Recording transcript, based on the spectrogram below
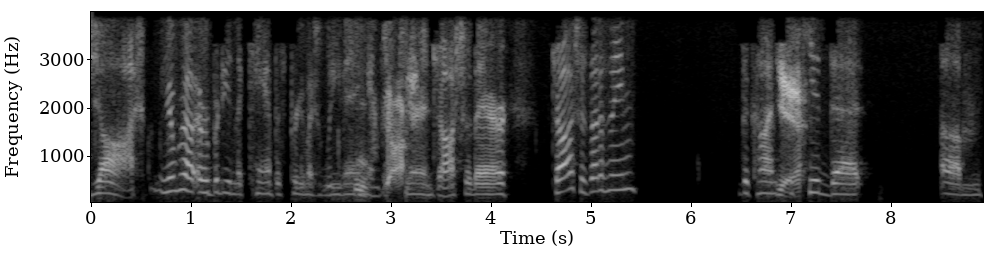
Josh. You remember how everybody in the camp is pretty much leaving, Ooh, and just Josh. Kirin and Josh are there. Josh, is that his name? The kind Yeah. the kid that um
